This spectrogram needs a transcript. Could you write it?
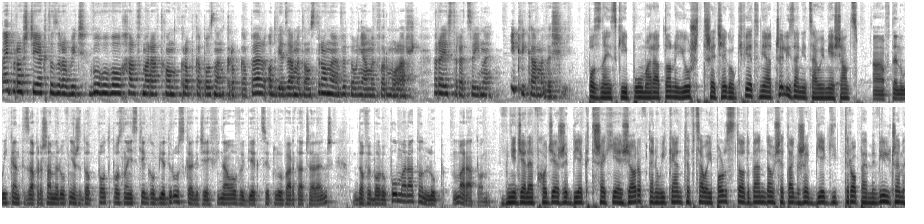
Najprościej jak to zrobić www.halfmarathon.poznan.pl Odwiedzamy tą stronę, wypełniamy formularz rejestracyjny i klikamy wyślij. Poznański półmaraton już 3 kwietnia, czyli za niecały miesiąc. A w ten weekend zapraszamy również do podpoznańskiego Biedruska, gdzie finałowy bieg cyklu Warta Challenge do wyboru półmaraton lub maraton. W niedzielę w Chodzieży bieg Trzech Jezior. W ten weekend w całej Polsce odbędą się także biegi tropem wilczym.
